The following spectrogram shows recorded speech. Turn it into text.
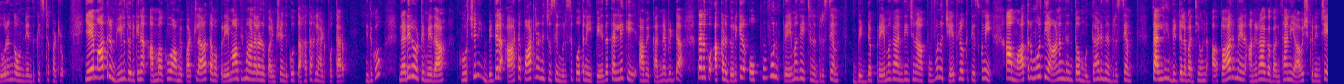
దూరంగా ఉండేందుకు ఇష్టపడరు. ఏ మాత్రం వీలు దొరికిన అమ్మకు ఆమె పట్ల తమ ప్రేమాభిమానాలను పంచేందుకు తహతహలాడిపోతారు. ఇదిగో నడి రోడ్డు మీద కూర్చుని బిడ్డల ఆటపాటలను చూసి మురిసిపోతున్న ఈ పేద తల్లికి ఆమె కన్నబిడ్డ తనకు అక్కడ దొరికిన ఓ పువ్వును ప్రేమగా ఇచ్చిన దృశ్యం బిడ్డ ప్రేమగా అందించిన ఆ పువ్వును చేతిలోకి తీసుకుని ఆ మాతృమూర్తి ఆనందంతో ముద్దాడిన దృశ్యం. తల్లి బిడ్డల మధ్య ఉన్న అపారమైన అనురాగ బంధాన్ని ఆవిష్కరించే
